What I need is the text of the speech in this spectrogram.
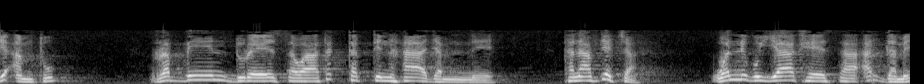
je'amtu rabbiin dureessa waa takkattin haajamne tanaaf jecha wanni guyyaa keessaa argame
